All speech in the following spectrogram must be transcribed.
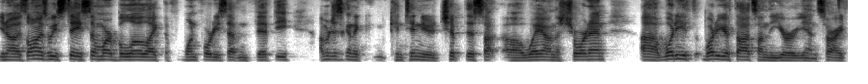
You know, as long as we stay somewhere below like the 147.50, I'm just going to continue to chip this uh, away on the short end. Uh, what do you? Th- what are your thoughts on the euro yen? Sorry, I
